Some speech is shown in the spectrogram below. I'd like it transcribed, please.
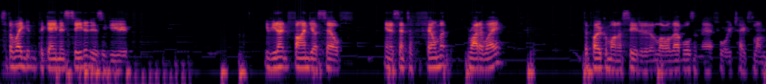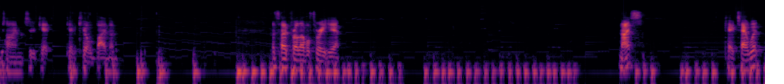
So the way the game is seeded is if you if you don't find yourself in a sense of fulfillment right away, the Pokemon are seeded at lower levels and therefore it takes a long time to get, get killed by them. Let's hope for a level 3 here. Nice. Okay, Tail Whip.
